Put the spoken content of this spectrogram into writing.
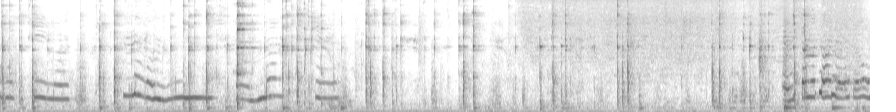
좋아하지만 안 떨어져요.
